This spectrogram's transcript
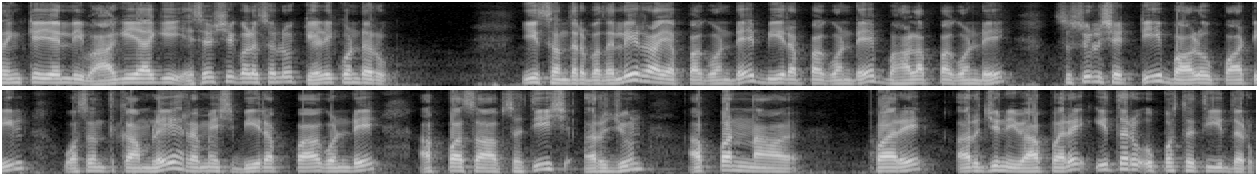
ಸಂಖ್ಯೆಯಲ್ಲಿ ಭಾಗಿಯಾಗಿ ಯಶಸ್ವಿಗೊಳಿಸಲು ಕೇಳಿಕೊಂಡರು. ಈ ಸಂದರ್ಭದಲ್ಲಿ ರಾಯಪ್ಪ ಗೊಂಡೆ, ಬೀರಪ್ಪ ಗೊಂಡೆ, ಬಾಳಪ್ಪ ಗೊಂಡೆ, ಸುಶೀಲ್ ಶೆಟ್ಟಿ, ಬಾಳು ಪಾಟೀಲ್, ವಸಂತ್ ಕಾಂಬ್ಳೆ ರಮೇಶ್ ಬೀರಪ್ಪ ಗೊಂಡೆ, ಅಪ್ಪ ಸಾಬ್ ಸತೀಶ್, ಅರ್ಜುನ್, ಅಪ್ಪಣ್ಣ ವ್ಯಾಪಾರೆ ಅರ್ಜುನ್ ವ್ಯಾಪಾರೆ, ಇತರು ಉಪಸ್ಥಿತಿಯಿದ್ದರು.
